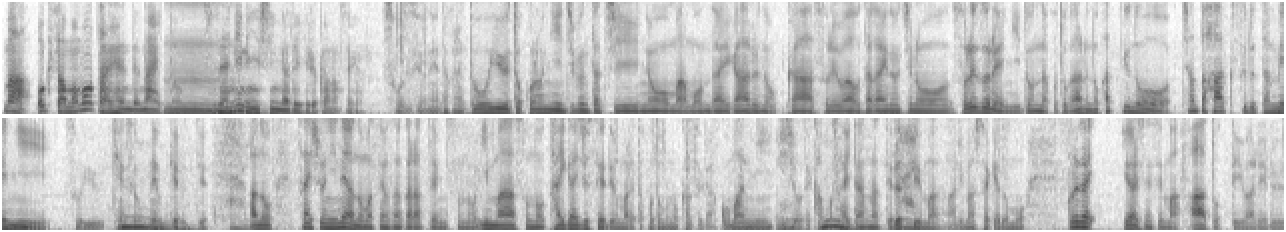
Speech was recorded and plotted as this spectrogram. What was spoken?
まあ、奥様も大変でないと。自然に妊娠ができる可能性がある。そうですよね。だからどういうところに自分たちのまあ問題があるのかそれはお互いのうちのそれぞれにどんなことがあるのかっていうのをちゃんと把握するためにそういう検査をね、受けるっていう、あの最初にねあの増山さんからあったようにその今その体外受精で生まれた子どもの数が5万人以上で過去最多になってるっていう、まあ、ありましたけどもこれがいわゆる先生、まあ、アートって言われる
